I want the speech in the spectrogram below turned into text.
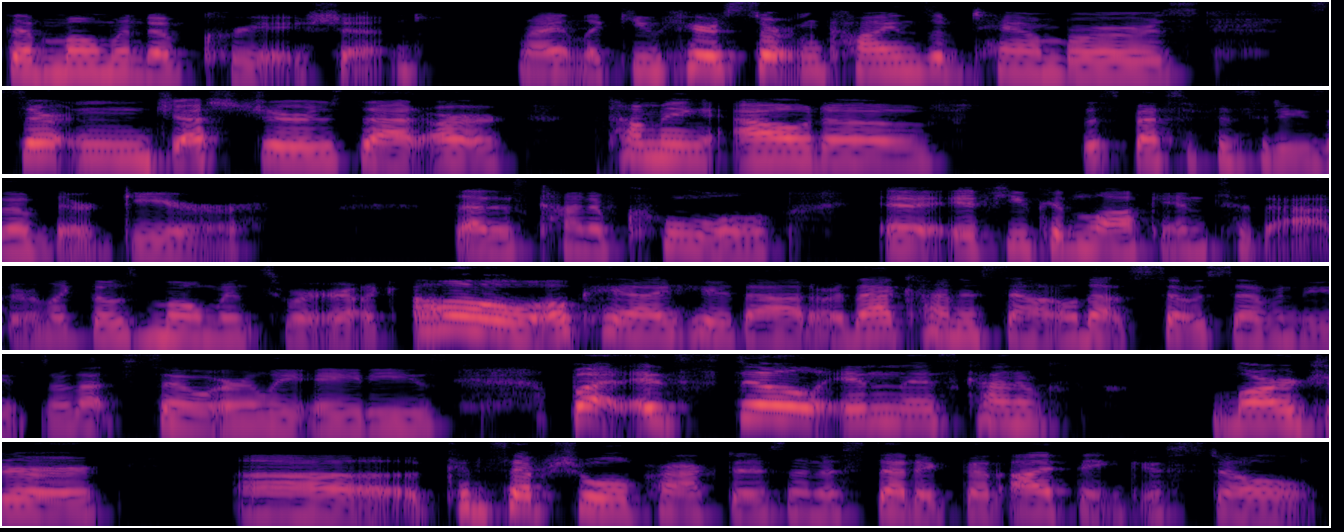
the moment of creation right? Like you hear certain kinds of timbres certain gestures that are coming out of the specificities of their gear that is kind of cool if you can lock into that or like those moments where like oh okay i hear that or that kind of sound oh that's so 70s or that's so early 80s but it's still in this kind of larger uh conceptual practice and aesthetic that i think is still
